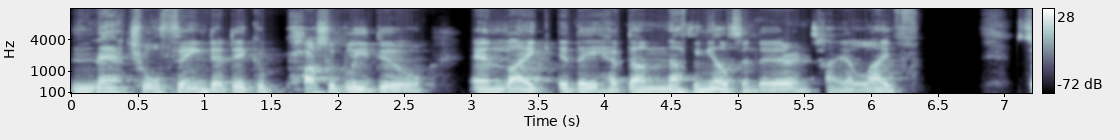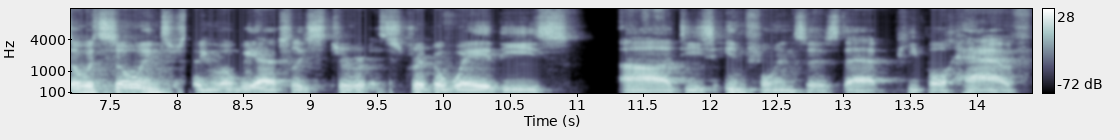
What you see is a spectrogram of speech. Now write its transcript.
natural thing that they could possibly do, and like they have done nothing else in their entire life. So it's so interesting when we actually stri- strip away these uh, these influences that people have,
